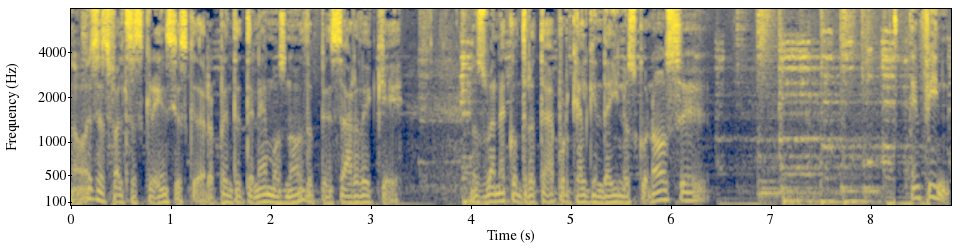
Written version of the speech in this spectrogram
¿no? Esas falsas creencias que de repente tenemos, ¿no? De pensar de que nos van a contratar porque alguien de ahí nos conoce. En fin,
